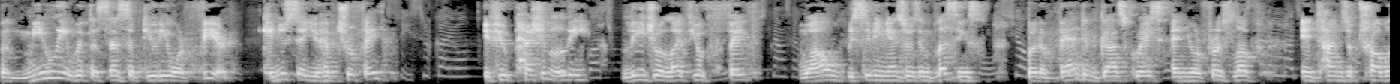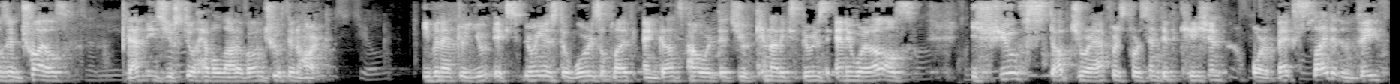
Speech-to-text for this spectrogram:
but merely with a sense of duty or fear, can you say you have true faith? If you passionately lead your life of faith while receiving answers and blessings, but abandon God's grace and your first love in times of troubles and trials, that means you still have a lot of untruth in heart. Even after you experience the words of life and God's power that you cannot experience anywhere else, if you've stopped your efforts for sanctification or backslided in faith,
